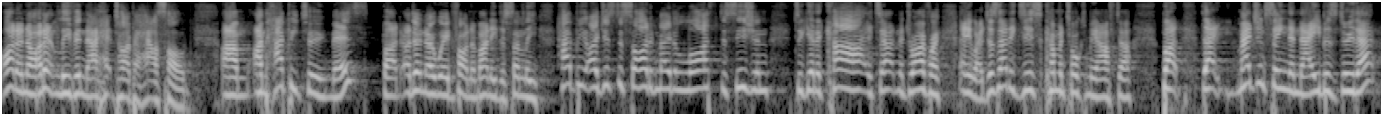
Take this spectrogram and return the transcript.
I don't know. I don't live in that type of household. Um, I'm happy to, Mez, but I don't know where to find the money to suddenly happy. I just decided, made a life decision to get a car. It's out in the driveway. Anyway, does that exist? Come and talk to me after. But that, imagine seeing the neighbors do that.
